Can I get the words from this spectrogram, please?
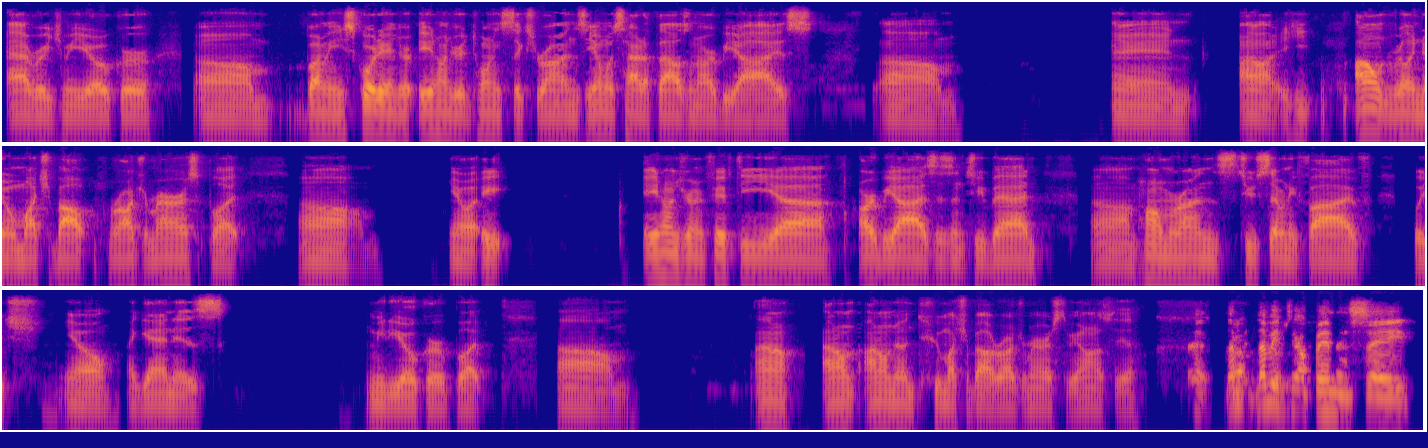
average, mediocre. Um, but I mean, he scored 826 runs. He almost had a thousand RBIs. Um, and uh, he I don't really know much about Roger Maris, but um, you know, eight 850 uh, RBIs isn't too bad. Um, home runs 275, which you know again is mediocre, but um, I don't I don't I don't know too much about Roger Maris to be honest with you. Let, let me jump in and say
